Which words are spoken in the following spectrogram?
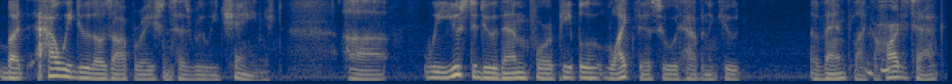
but how we do those operations has really changed. Uh, we used to do them for people like this who would have an acute event like a heart attack,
